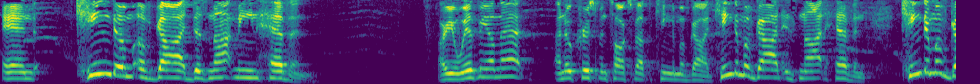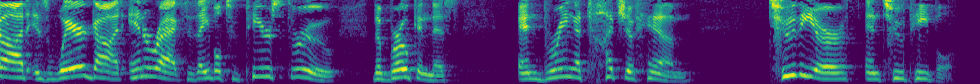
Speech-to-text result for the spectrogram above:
and kingdom of God does not mean heaven. Are you with me on that? I know Crispin talks about the kingdom of God. Kingdom of God is not heaven. Kingdom of God is where God interacts, is able to pierce through the brokenness and bring a touch of Him to the earth and to people.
